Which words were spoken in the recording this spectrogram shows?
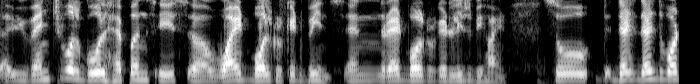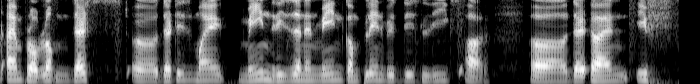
eventual goal happens is uh, white ball cricket wins and red ball cricket leaves behind. So that's that's what i'm problem that's uh, that is my main reason and main complaint with these leagues are uh, that and if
